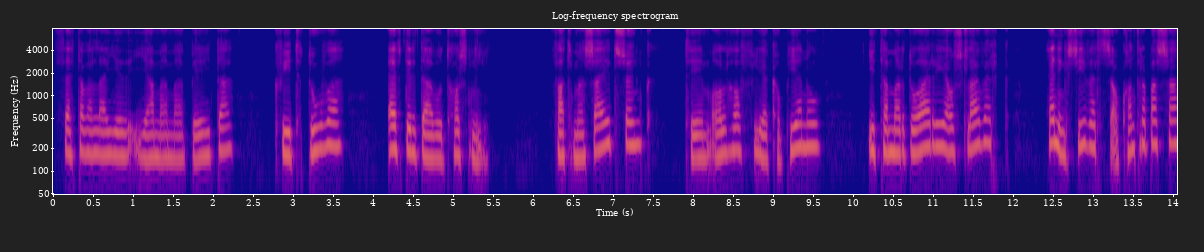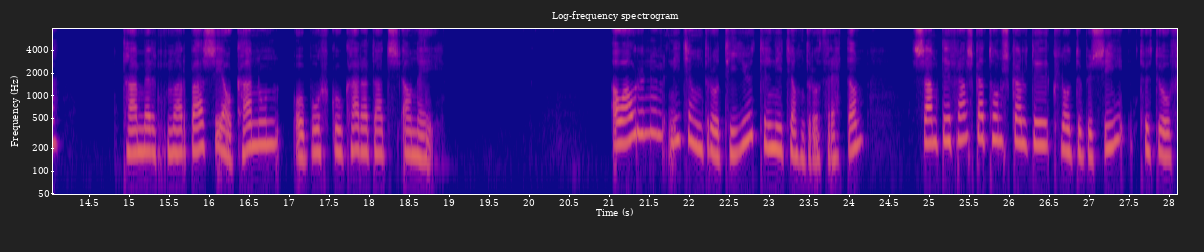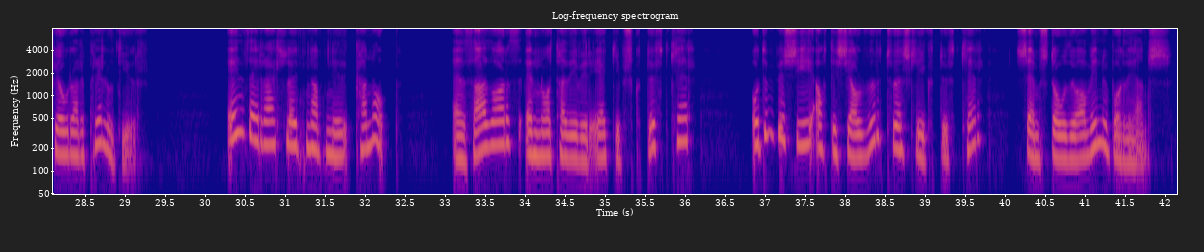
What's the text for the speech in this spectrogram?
Þetta var lægið Yamama Beita, Hvít dúfa eftir Davut Hosni. Fatma Said söng, Tim Olhoff lék á piano, Itamar Duari á slagverk, Henning Sýverts á kontrabassa, Tamer Marbasi á kanún og Burku Karadats á nei. Á árunum 1910 til 1913 Samdi franska tónskáldið Claude Debussy 24 preludíur. Einn þeirra hlaut nafnið Canop en það orð er notað yfir egipsk duftker og Debussy átti sjálfur tvö slík duftker sem stóðu á vinnuborði hans.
